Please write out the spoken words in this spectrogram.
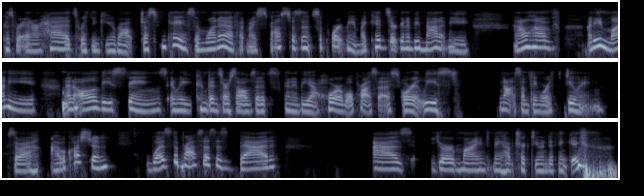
because we're in our heads, we're thinking about just in case and what if, and my spouse doesn't support me, and my kids are going to be mad at me, and I don't have, I need money, and mm-hmm. all of these things. And we convince ourselves that it's going to be a horrible process or at least not something worth doing. So I, I have a question Was the process as bad as your mind may have tricked you into thinking?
